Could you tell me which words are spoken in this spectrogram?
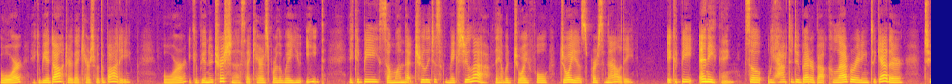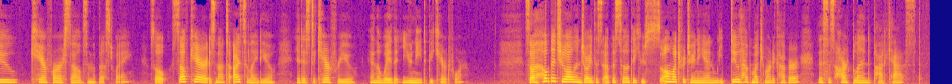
or it could be a doctor that cares for the body. Or it could be a nutritionist that cares for the way you eat. It could be someone that truly just makes you laugh. They have a joyful, joyous personality. It could be anything. So we have to do better about collaborating together to care for ourselves in the best way. So self care is not to isolate you, it is to care for you in the way that you need to be cared for. So I hope that you all enjoyed this episode. Thank you so much for tuning in. We do have much more to cover. This is Heart Blend Podcast.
